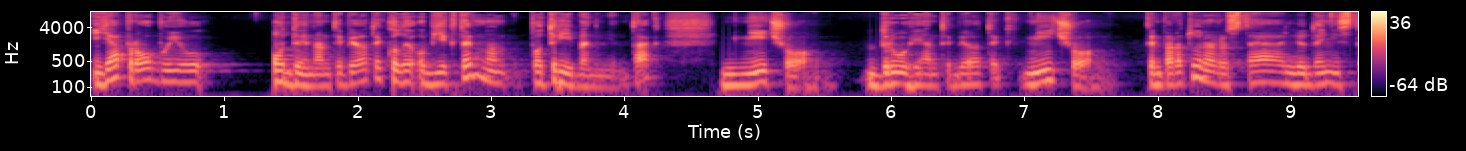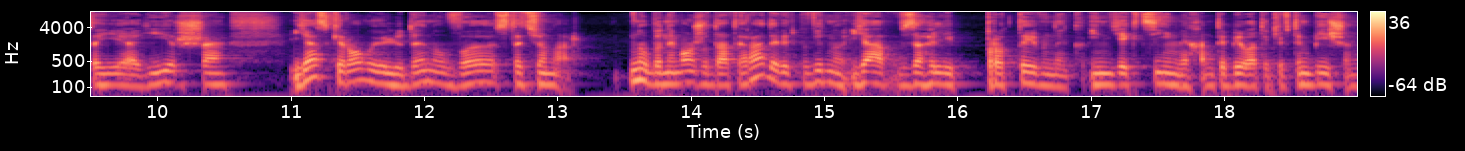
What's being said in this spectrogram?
я пробую один антибіотик, коли об'єктивно потрібен він, так нічого другий антибіотик нічого. Температура росте, людині стає гірше. Я скеровую людину в стаціонар. Ну, бо не можу дати ради. Відповідно, я взагалі противник ін'єкційних антибіотиків, тим більше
